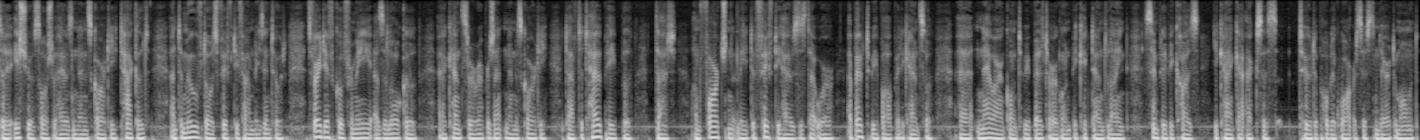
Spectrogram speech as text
the issue of social housing in Enniscorthy tackled and to move those 50 families into it. It's very difficult for me as a local uh, councillor representing Enniscorthy to have to tell people that unfortunately the 50 houses that were about to be bought by the council uh, now aren't going to be built or are going to be kicked down the line simply because you can't get access to the public water system there at the moment.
